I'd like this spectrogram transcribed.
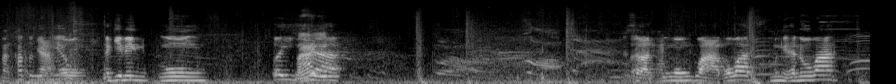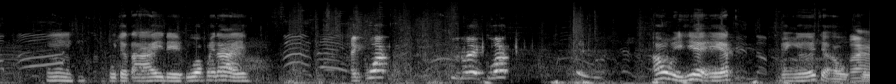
หลังเข้าตัวอนิดย่าเดียวงงไอ้กินเองงงเฮ้ยมาเหี้อียกสัตว์กูงงกว่าเพราะว่ามึงเห็นธนูป่ะอืมกูจะตายเดดวกไม่ได้ ไอ้กวักช่วยด้วยไอ้กวักเอ้าไอ้เหี้ยเอสไม่เงยจะเอาว้ากู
